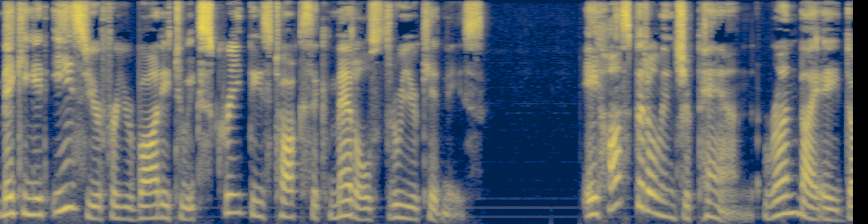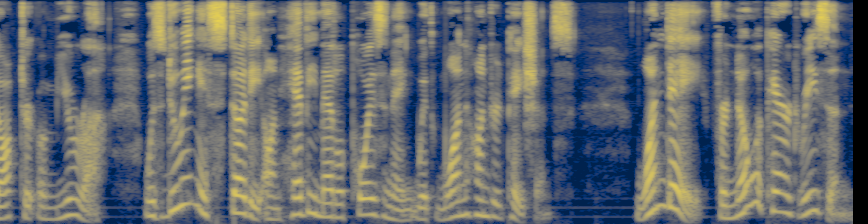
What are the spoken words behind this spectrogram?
making it easier for your body to excrete these toxic metals through your kidneys. A hospital in Japan, run by a Dr. Omura, was doing a study on heavy metal poisoning with 100 patients. One day, for no apparent reason,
